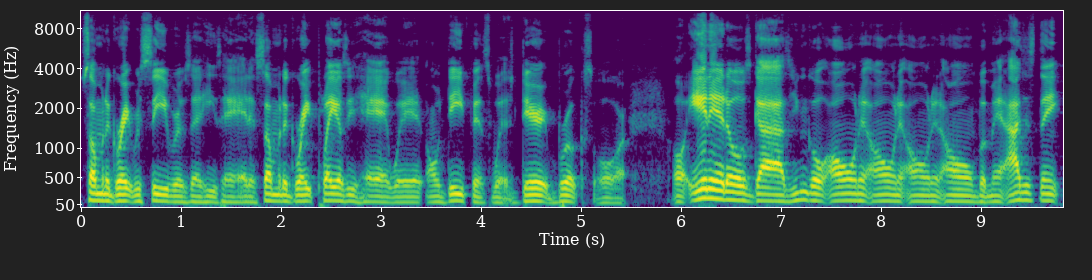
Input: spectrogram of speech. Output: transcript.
some of the great receivers that he's had and some of the great players he had with on defense, whether it's Derrick Brooks or or any of those guys. You can go on and on and on and on. But man, I just think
